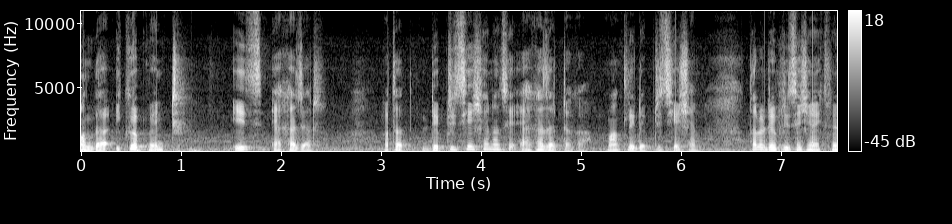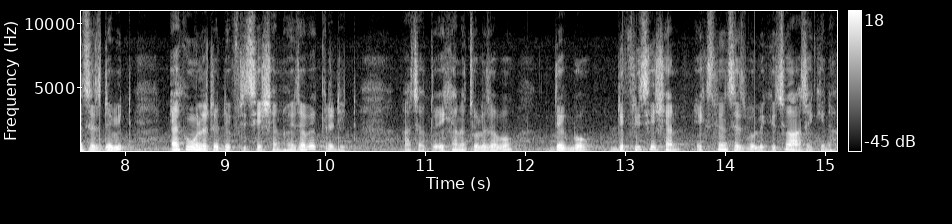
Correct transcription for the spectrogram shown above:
on the equipment is এক হাজার, অর্থাৎ ডেপ্রিসিয়েশান আছে এক হাজার টাকা মান্থলি ডেপ্রিসিয়েশান তাহলে depreciation expenses debit accumulated depreciation হয়ে যাবে ক্রেডিট আচ্ছা তো এখানে চলে যাব, দেখব ডেপ্রিসিয়েশান এক্সপেন্সেস বলে কিছু আছে কি না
